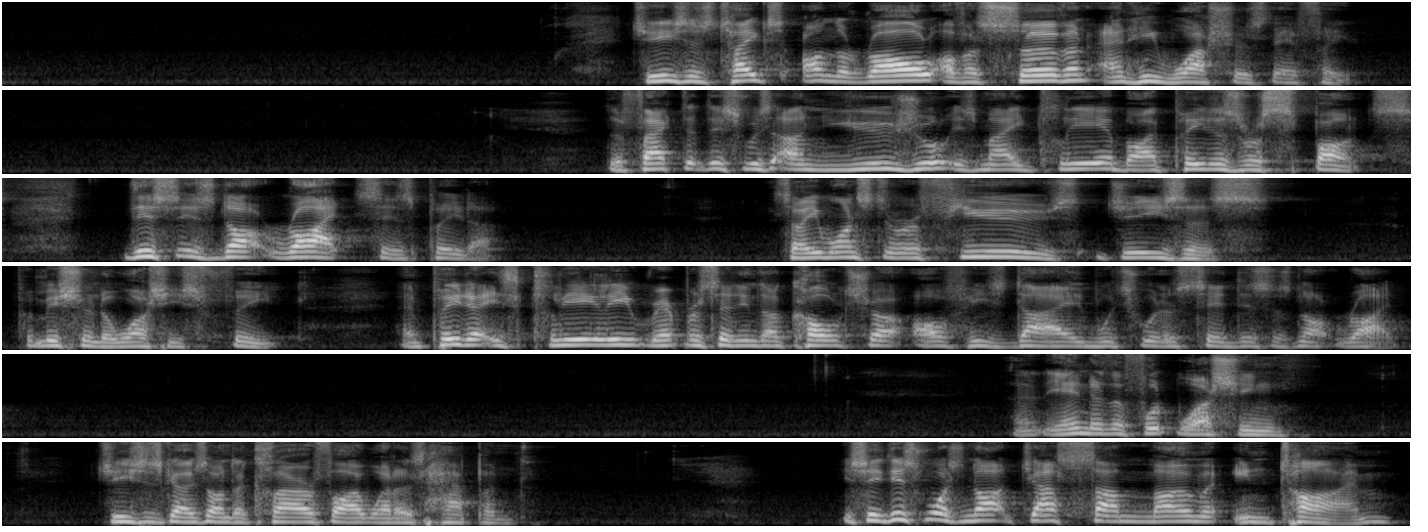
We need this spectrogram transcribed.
Jesus takes on the role of a servant and he washes their feet. The fact that this was unusual is made clear by Peter's response. This is not right, says Peter. So he wants to refuse Jesus permission to wash his feet. And Peter is clearly representing the culture of his day, which would have said this is not right. And at the end of the foot washing, Jesus goes on to clarify what has happened. You see, this was not just some moment in time,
